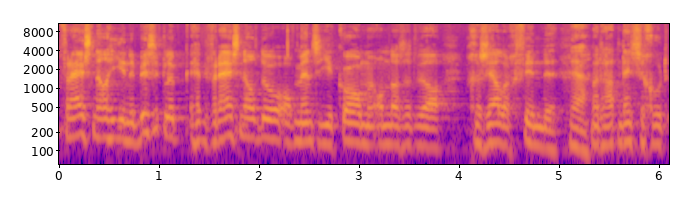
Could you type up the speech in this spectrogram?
vrij snel hier in de businessclub... heb je vrij snel door of mensen hier komen omdat ze het wel gezellig vinden. Maar het had net zo goed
